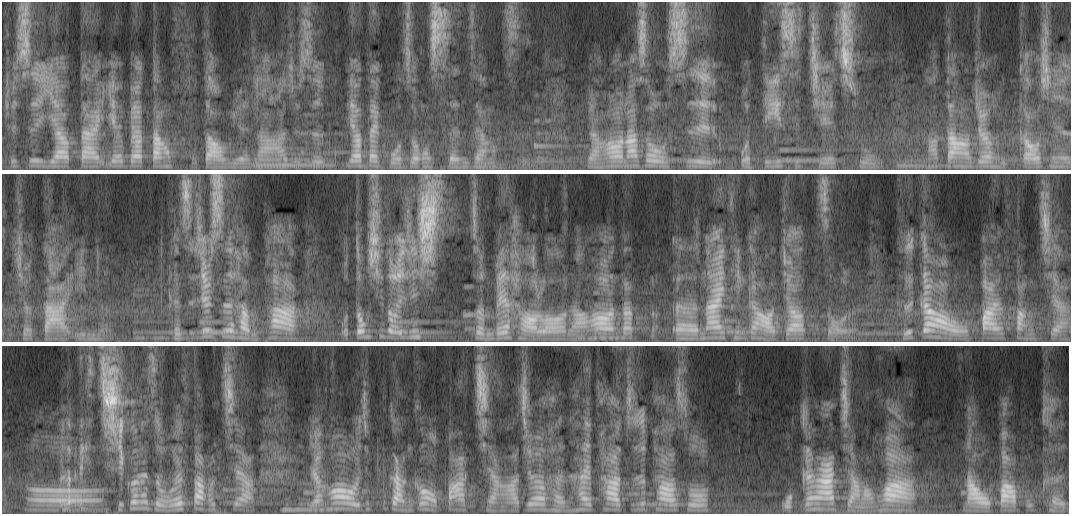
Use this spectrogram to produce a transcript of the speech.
就是要带要不要当辅导员啊，就是要带国中生这样子。然后那时候我是我第一次接触，然后当然就很高兴的就答应了。可是就是很怕，我东西都已经准备好了，然后那呃那一天刚好就要走了，可是刚好我爸放假，哦，哎奇怪怎么会放假？然后我就不敢跟我爸讲啊，就很害怕，就是怕说我跟他讲的话，然后我爸不肯，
